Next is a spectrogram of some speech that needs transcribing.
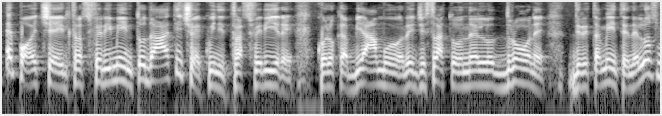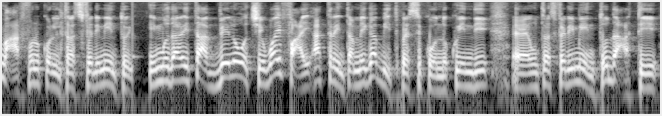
E poi c'è il trasferimento dati cioè quindi trasferire quello che abbiamo registrato nello drone direttamente nello smartphone smartphone con il trasferimento in modalità veloce wifi a 30 megabit per secondo quindi eh, un trasferimento dati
